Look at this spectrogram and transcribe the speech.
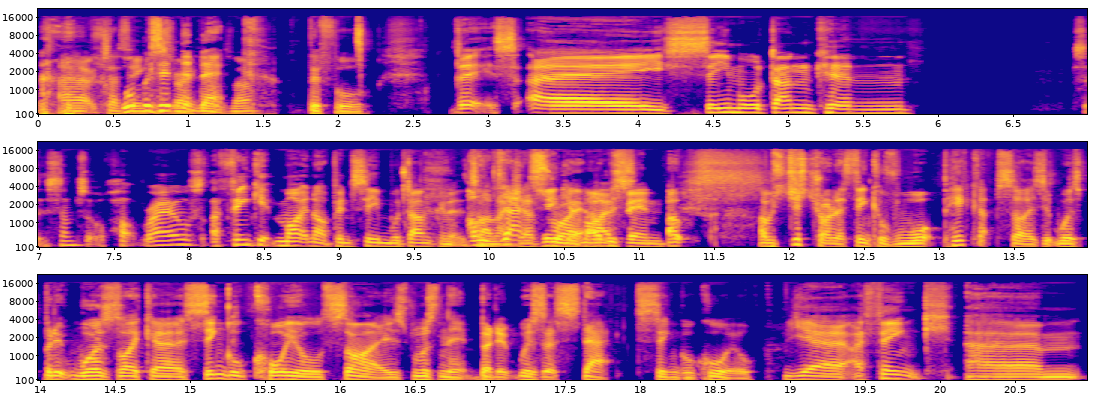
Uh, which I What think was in the cool neck well. before? It's a Seymour Duncan it some sort of hot rails? I think it might not have been Seymour Duncan at the Oh, time. actually. I that's think right. I was, been. I, I was just trying to think of what pickup size it was, but it was like a single coil size, wasn't it? But it was a stacked single coil. Yeah, I think. Um,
